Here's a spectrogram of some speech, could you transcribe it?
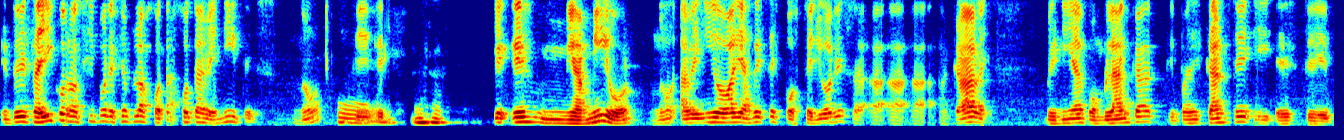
Entonces ahí conocí, por ejemplo, a JJ Benítez, ¿no? Que, Ujú. que es mi amigo, ¿no? Ha venido varias veces posteriores a, a- a- acá, venía con Blanca, que en paz descanse, y este,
